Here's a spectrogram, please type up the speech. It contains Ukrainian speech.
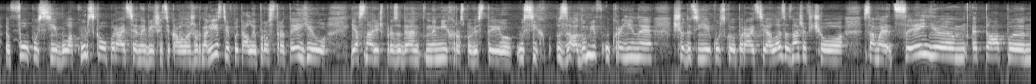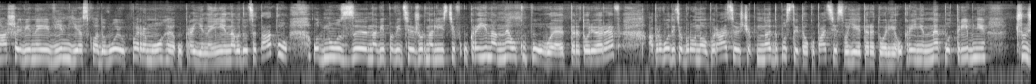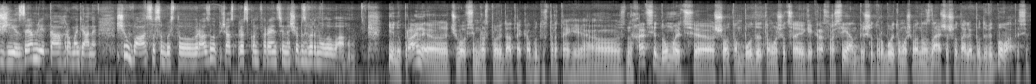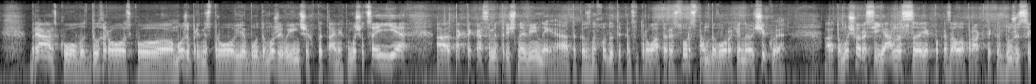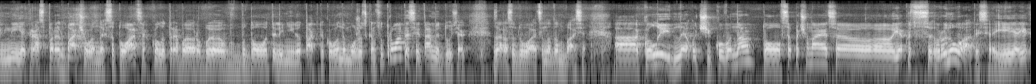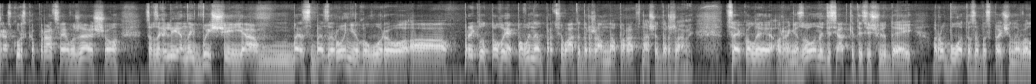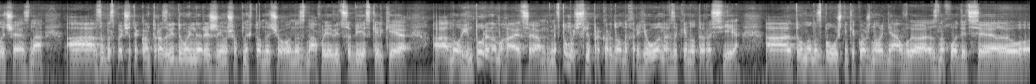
в фокусі була курська операція. Найбільше цікавила журналістів. Питали про стратегію. Ясна річ, президент не міг розповісти усіх задумів України щодо цієї курської операції, але зазначив, що саме цей е, етап нашої війни він є складовою перемоги України. І наведу цитату одну з на відповідь журналістів: Україна не окуповує територію РФ, а проводить оборонну операцію, щоб не допустити окупації своєї території. Україні не потрібні. Чужі землі та громадяни, що вас особисто вразило під час прес-конференції, на що б звернули увагу? Ні, ну правильно, чого всім розповідати, яка буде стратегія. Е, Нехай всі думають, е, що там буде, тому що це якраз росіян більше турбує, тому що вони знають, що далі буде відбуватися. Брянську область, Білгородську, може Придністров'я буде, може і в інших питаннях, тому що це і є е, тактика асиметричної війни. Е, Так знаходити, концентрувати ресурс там, де ворог і не очікує. Тому що росіяни, як показала практика, дуже сильні якраз в передбачуваних ситуаціях, коли треба вбудовувати лінійну тактику. Вони можуть сконцентруватися і там ідуть, як зараз відбувається на Донбасі. А коли неочікувано, то все починається е, якось руйнуватися. І якраз Курська операція, я вважаю, що це взагалі найвищий, я без, без іронії говорю. Приклад того, як повинен працювати державний апарат в нашій державі, це коли організовані десятки тисяч людей, робота забезпечена величезна, а забезпечити контррозвідувальний режим, щоб ніхто нічого не знав. Уявіть собі, скільки ну, агентури намагаються, в тому числі прикордонних регіонах, закинути Росія. А то ну, СБУшники кожного дня в, знаходять е,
